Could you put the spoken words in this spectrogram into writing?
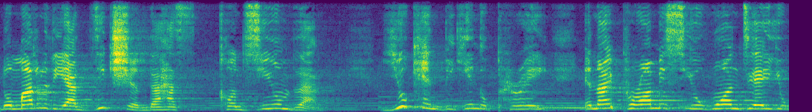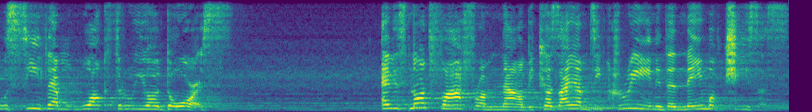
No matter the addiction that has consumed them, you can begin to pray, and I promise you, one day you will see them walk through your doors. And it's not far from now because I am decreeing in the name of Jesus.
